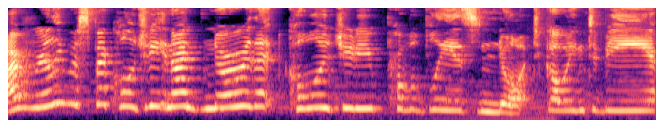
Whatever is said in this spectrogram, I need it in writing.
I really respect Call of Duty, and I know that Call of Duty probably is not going to be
